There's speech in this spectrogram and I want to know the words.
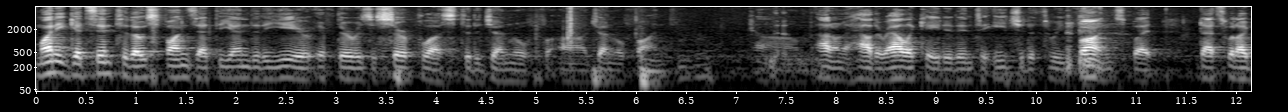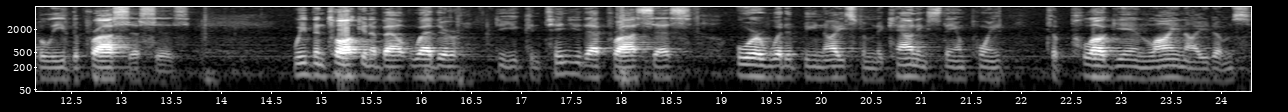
money gets into those funds at the end of the year if there is a surplus to the general, uh, general fund. I don't know how they're allocated into each of the three funds, but that's what I believe the process is. We've been talking about whether, do you continue that process, or would it be nice from an accounting standpoint to plug in line items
